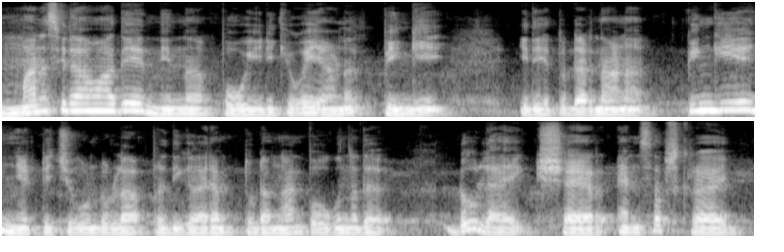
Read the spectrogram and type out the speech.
മനസ്സിലാവാതെ നിന്ന് പോയിരിക്കുകയാണ് പിങ്കി. ഇതേ തുടർന്നാണ് പിങ്കിയെ ഞെട്ടിച്ചുകൊണ്ടുള്ള പ്രതികാരം തുടങ്ങാൻ പോകുന്നത്. Do like share and subscribe.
